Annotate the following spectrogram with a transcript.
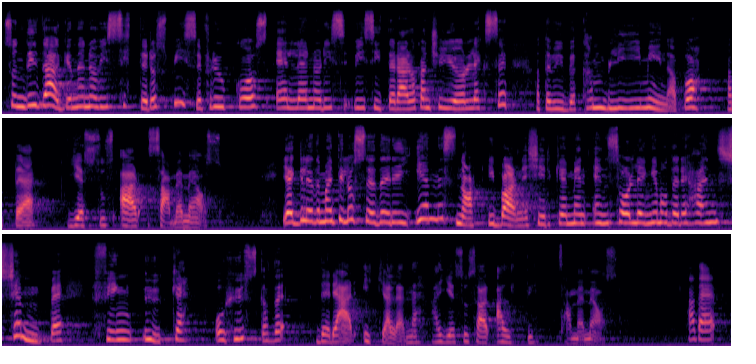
Så de dagene når vi sitter og spiser frokost, eller når vi sitter der og kanskje gjør lekser, at vi kan bli minnet på at Jesus er sammen med oss. Jeg gleder meg til å se dere igjen snart i barnekirke, men enn så lenge må dere ha en kjempefin uke. Og husk at dere er ikke alene. Jesus er alltid sammen med oss. Ha det.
